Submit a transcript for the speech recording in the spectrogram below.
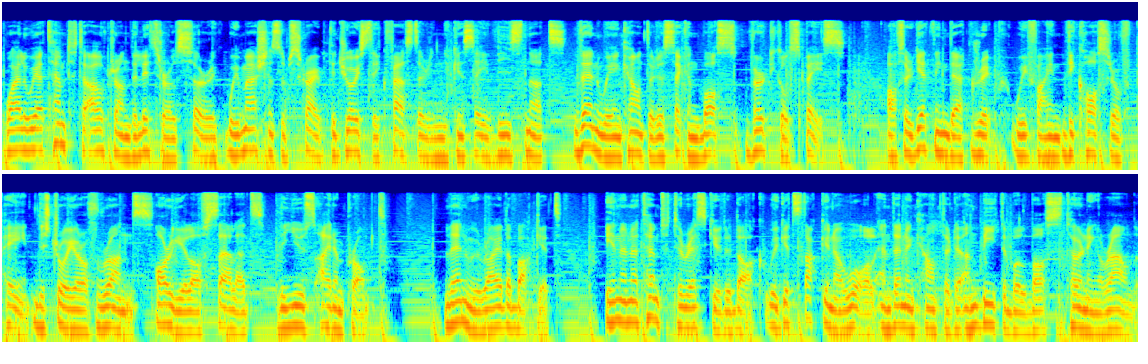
While we attempt to outrun the literal Zurk, we mash and subscribe the joystick faster than you can say these nuts. Then we encounter the second boss, Vertical Space. After getting that drip, we find the Causer of Pain, Destroyer of Runs, Argyll of Salads, the Use Item Prompt. Then we ride a bucket. In an attempt to rescue the dock, we get stuck in a wall and then encounter the unbeatable boss turning around.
